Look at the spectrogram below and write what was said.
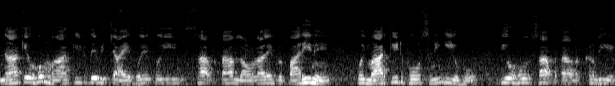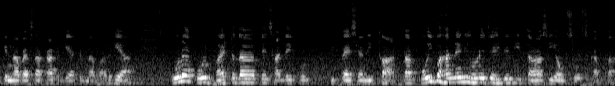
ਨਾ ਕਿ ਉਹ ਮਾਰਕੀਟ ਦੇ ਵਿੱਚ ਆਏ ਹੋਏ ਕੋਈ ਹਿਸਾਬ ਕਿਤਾਬ ਲਾਉਣ ਵਾਲੇ ਵਪਾਰੀ ਨੇ, ਕੋਈ ਮਾਰਕੀਟ ਫੋਰਸ ਨਹੀਂ ਗੀ ਉਹ, ਵੀ ਉਹ ਹਿਸਾਬ ਕਿਤਾਬ ਰੱਖਣ ਵੀ ਇਹ ਕਿੰਨਾ ਪੈਸਾ ਘਟ ਗਿਆ, ਕਿੰਨਾ ਵੱਧ ਗਿਆ। ਉਹਨਾਂ ਕੋਲ ਬਜਟ ਦਾ ਤੇ ਸਾਡੇ ਕੋਲ ਵੀ ਪੈਸਿਆਂ ਦੀ ਘਾਟ ਦਾ ਕੋਈ ਬਹਾਨੇ ਨਹੀਂ ਹੋਣੇ ਚਾਹੀਦੇ ਵੀ ਤਾਂ ਅਸੀਂ ਆਊਟਸੋਰਸ ਕਰਤਾ।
